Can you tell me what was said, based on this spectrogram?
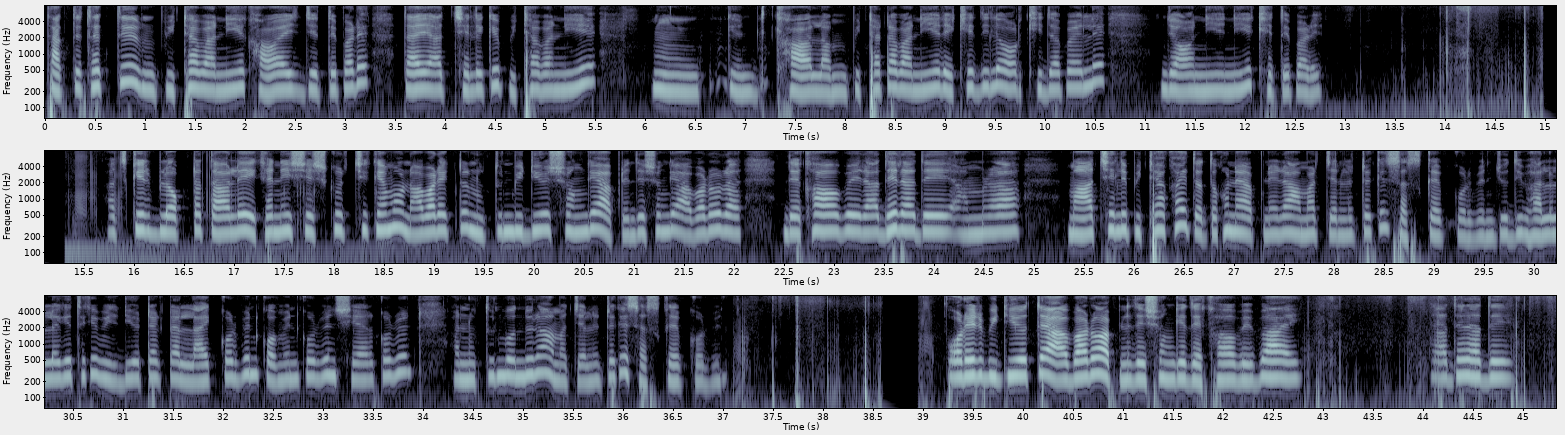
থাকতে থাকতে পিঠা বানিয়ে খাওয়াই যেতে পারে। তাই আজ ছেলেকে পিঠা বানিয়ে খাওয়ালাম। পিঠাটা বানিয়ে রেখে দিলে ওর খিদা পেলে যাওয়া নিয়ে নিয়ে খেতে পারে। আজকের ব্লগটা তাহলে এখানেই শেষ করছি। কেমন? আবার একটা নতুন ভিডিওর সঙ্গে আপনাদের সঙ্গে আবারও দেখা হবে। রাধে রাধে। আমরা মা ছেলে পিঠা খায়, ততক্ষণে আপনারা আমার চ্যানেলটাকে সাবস্ক্রাইব করবেন। যদি ভালো লেগে থেকে ভিডিওটা একটা লাইক করবেন, কমেন্ট করবেন, শেয়ার করবেন আর নতুন বন্ধুরা আমার চ্যানেলটাকে সাবস্ক্রাইব করবেন। পরের ভিডিওতে আবারও আপনাদের সঙ্গে দেখা হবে। বাই। রাধে রাধে।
